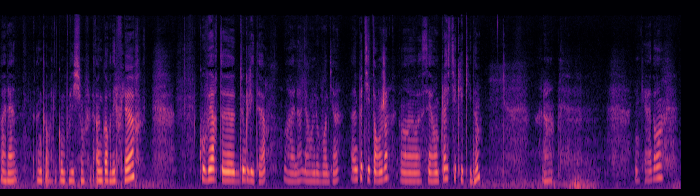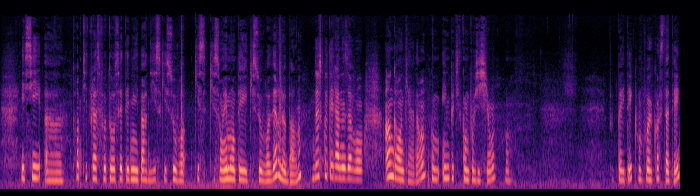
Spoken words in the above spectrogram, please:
Voilà, encore des compositions, encore des fleurs couverte de glitter. Voilà, là on le voit bien. Un petit ange, euh, c'est en plastique liquide. Voilà. Un cadre. Ici, euh, trois petites places photo 7,5 par 10 qui qui, qui, sont aimantées et qui s'ouvrent vers le bas. De ce côté-là, nous avons un grand cadre, une petite composition. Toute pailletée, comme vous pouvez constater.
